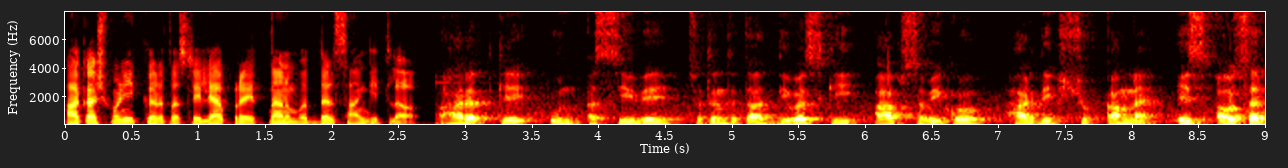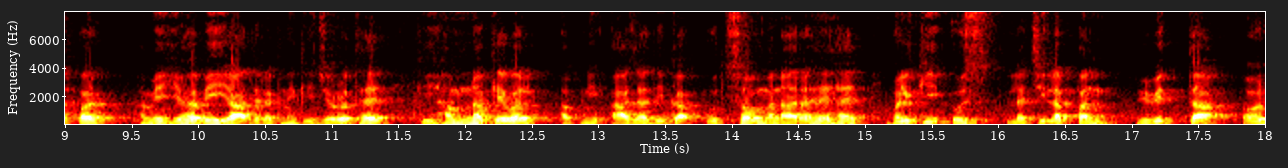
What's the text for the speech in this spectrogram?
आकाशवाणी करत असलेल्या प्रयत्नांबद्दल सांगितलं. भारत के उन अस्सीवे स्वतंत्रता दिवस की आप सभी को हार्दिक शुभकामनाएं। इस अवसर पर हमें यह भी याद रखने की जरूरत है कि हम न केवल अपनी आज़ादी का उत्सव मना रहे हैं बल्कि उस लचीलापन विविधता और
